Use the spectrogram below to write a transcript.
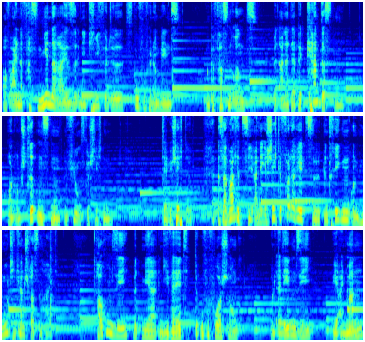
auf eine faszinierende Reise in die Tiefe des UFO-Phänomens und befassen uns mit einer der bekanntesten und umstrittensten Entführungsgeschichten der Geschichte. Es erwartet Sie eine Geschichte voller Rätsel, Intrigen und mutiger Entschlossenheit. Tauchen Sie mit mir in die Welt der UFO-Forschung und erleben Sie, wie ein Mann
